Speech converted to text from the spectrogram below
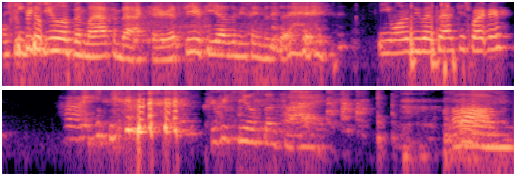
I see. Cooper Keela's been laughing back there. Let's see if he has anything to say. You want to be my practice partner? Hi. Cooper Keel says hi. Aw. Um,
